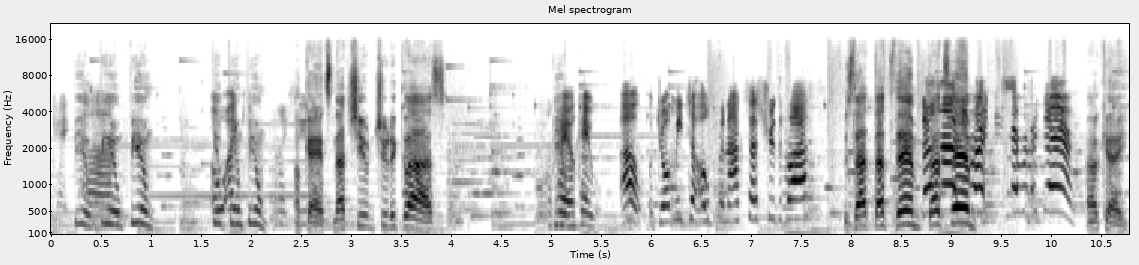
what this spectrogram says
Okay. Pew uh, pew pew. oh, Pew pew pew. can I see Okay, that? it's not shooting through the glass. Okay, okay. Oh, do you want me to open access through the glass? Is that that's them? That's them. Right there, right there. Okay.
